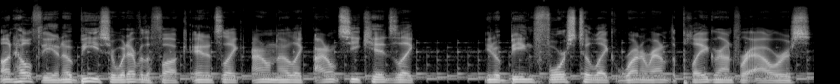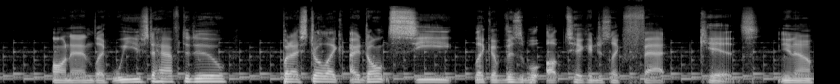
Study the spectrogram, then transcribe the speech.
unhealthy and obese or whatever the fuck. And it's like, I don't know, like I don't see kids like, you know, being forced to like run around the playground for hours on end like we used to have to do. But I still like I don't see like a visible uptick in just like fat kids, you know?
